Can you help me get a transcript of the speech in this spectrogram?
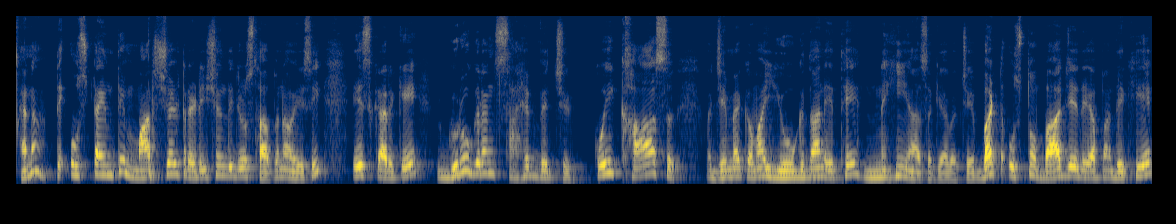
ਹੈ ਨਾ ਤੇ ਉਸ ਟਾਈਮ ਤੇ ਮਾਰਸ਼ਲ ਟ੍ਰੈਡੀਸ਼ਨ ਦੀ ਜੋ ਸਥਾਪਨਾ ਹੋਈ ਸੀ, ਇਸ ਕਰਕੇ ਗੁਰੂ ਗ੍ਰੰਥ ਸਾਹਿਬ ਵਿੱਚ ਕੋਈ ਖਾਸ, ਜੇ ਮੈਂ ਕਹਾਂ ਯੋਗਦਾਨ ਇੱਥੇ ਨਹੀਂ ਆ ਸਕਿਆ ਬੱਚੇ। ਬਟ ਉਸ ਤੋਂ ਬਾਅਦ ਜੇ ਦੇ ਆਪਾਂ ਦੇਖੀਏ,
